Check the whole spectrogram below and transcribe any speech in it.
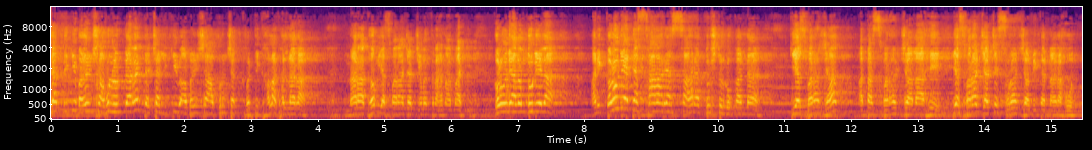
या लिखी बाळूंशी अबुल उठणारा त्याच्या लिखी बाळूंच्या अबरूच्या वरती खाला घालणारा नाराधम या स्वराज्यात जिवंत राहणार नाही. कळू द्या दुनियेला. आणि कळू द्या त्या साऱ्या साऱ्या दुष्ट लोकांना की या स्वराज्यात आता स्वराज्य आला आहे. या स्वराज्याचे स्वराज्य आम्ही करणार आहोत.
